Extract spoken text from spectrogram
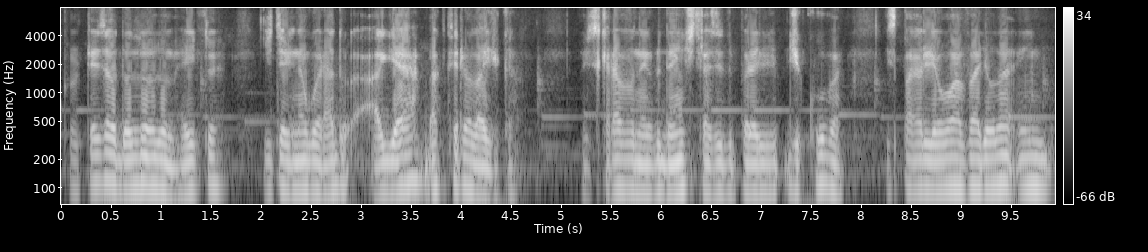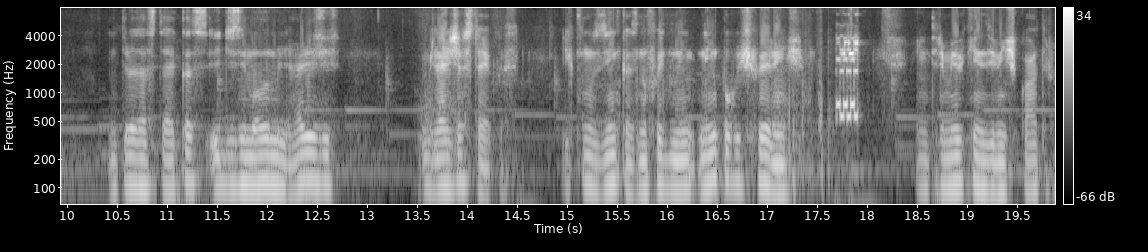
Cortés é o dono do mérito de ter inaugurado a guerra bacteriológica. O escravo negro doente trazido por ele de Cuba espalhou a varíola em, entre os astecas e dizimou milhares de, milhares de astecas. E com os incas não foi nem, nem um pouco diferente. Entre 1500 e 24,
